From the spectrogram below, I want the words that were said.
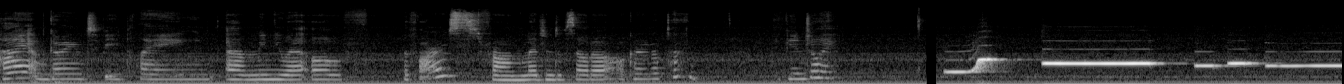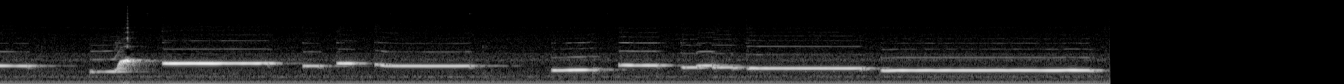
Hi, I'm going to be playing um, Minuet of the Forest from Legend of Zelda Ocarina of Time. Hope you enjoy.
